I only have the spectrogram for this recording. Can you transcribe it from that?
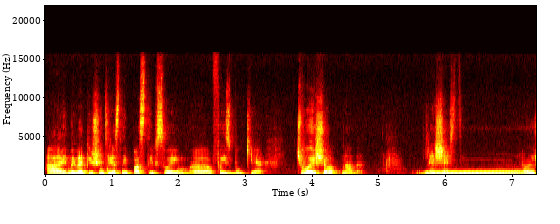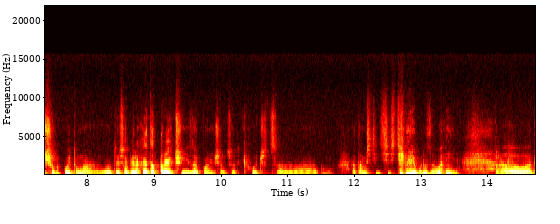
а иногда пишешь интересные посты в своем э, Фейсбуке. Чего еще надо для счастья? Ну, еще какой-то... Ну, то есть, во-первых, этот проект еще не закончен. Все-таки хочется э, там, отомстить системе образования. Вот.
